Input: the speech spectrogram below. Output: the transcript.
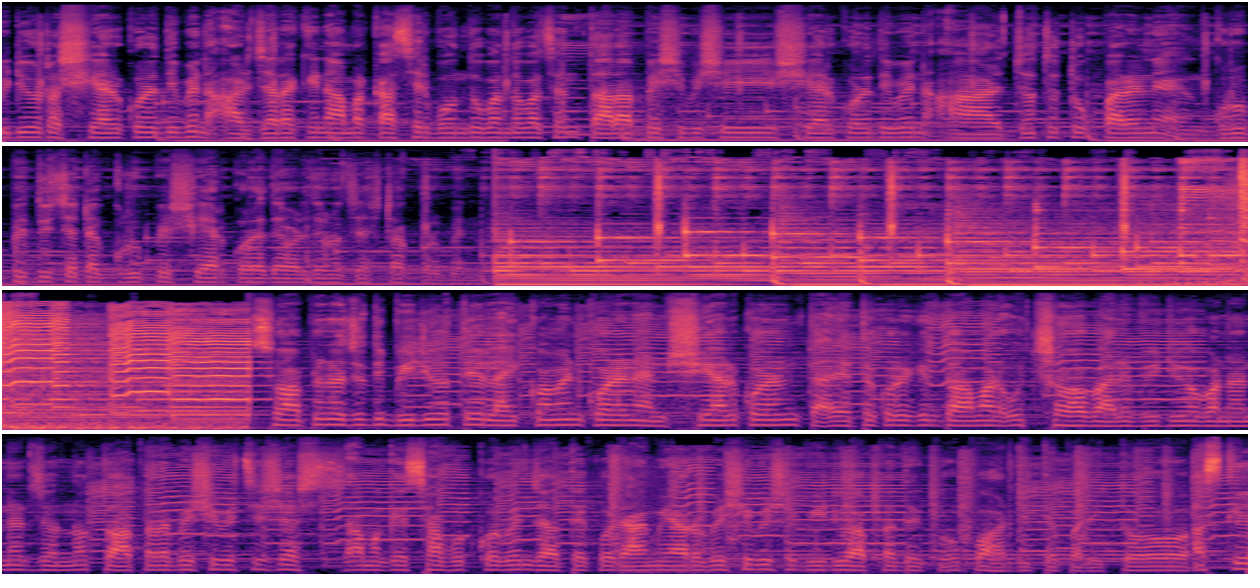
ভিডিওটা শেয়ার করে দিবেন। আর যারা কিনা আমার কাছের বন্ধু বান্ধব আছেন, তারা বেশি বেশি শেয়ার করে দিবেন। আর যতটুকু পারেন গ্রুপে দুই চারটা গ্রুপে শেয়ার করে দেওয়ার জন্য চেষ্টা করবেন। সো আপনারা যদি ভিডিওতে লাইক কমেন্ট করেন অ্যান্ড শেয়ার করেন, তা এতে করে কিন্তু আমার উৎসাহ বাড়ে ভিডিও বানানোর জন্য। তো আপনারা বেশি বেশি আমাকে সাপোর্ট করবেন, যাতে করে আমি আরও বেশি বেশি ভিডিও আপনাদেরকে উপহার দিতে পারি। তো আজকে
